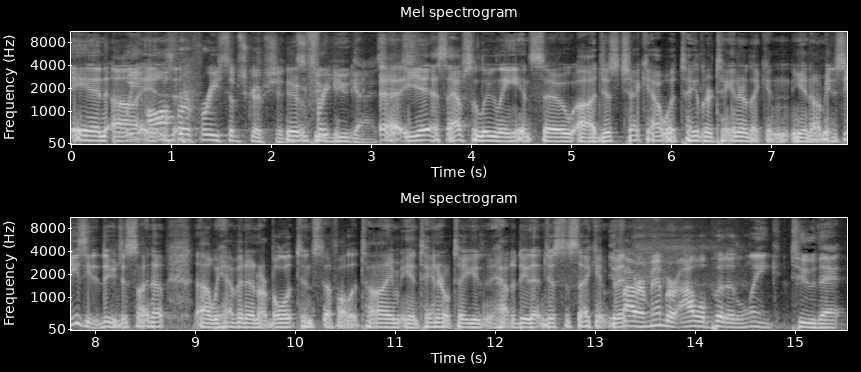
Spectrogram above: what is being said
And uh, We offer free subscriptions Free- to you guys. Uh, yes, absolutely. And so uh, just check out with Taylor Tanner. They can, you know, I mean, it's easy to do. Just sign up. Uh, we have it in our bulletin stuff all the time. And Tanner will tell you how to do that in just a second. if But I remember, I will put a link to that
